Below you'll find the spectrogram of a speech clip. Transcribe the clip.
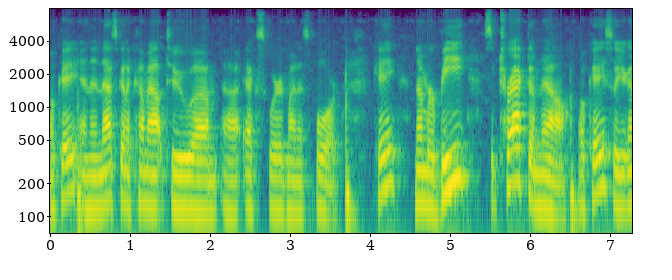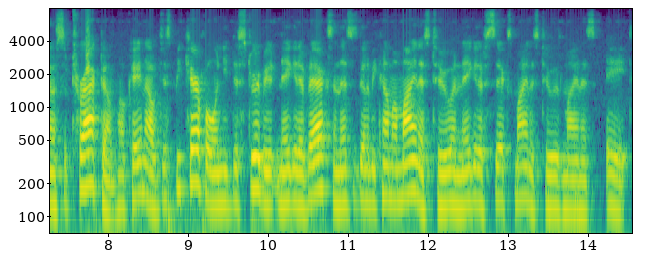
Okay, and then that's going to come out to um, uh, x squared minus 4. Okay, number B, subtract them now. Okay, so you're going to subtract them. Okay, now just be careful when you distribute negative x, and this is going to become a minus 2, and negative 6 minus 2 is minus 8.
